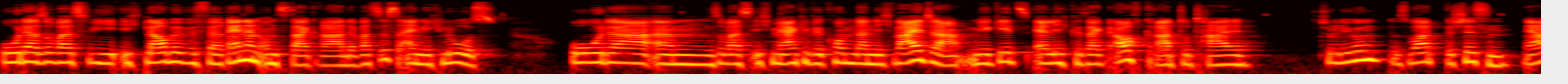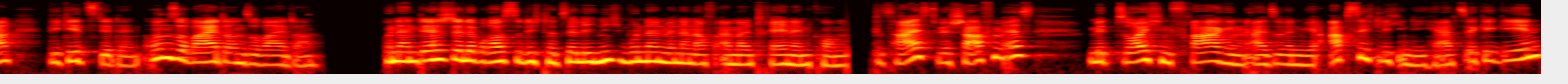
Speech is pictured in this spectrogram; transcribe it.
Oder sowas wie, ich glaube, wir verrennen uns da gerade. Was ist eigentlich los? Oder ähm, sowas, ich merke, wir kommen da nicht weiter. Mir geht's ehrlich gesagt auch gerade total Entschuldigung, das Wort beschissen, ja? Wie geht's dir denn? Und so weiter und so weiter. Und an der Stelle brauchst du dich tatsächlich nicht wundern, wenn dann auf einmal Tränen kommen. Das heißt, wir schaffen es mit solchen Fragen, also wenn wir absichtlich in die Herzecke gehen,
